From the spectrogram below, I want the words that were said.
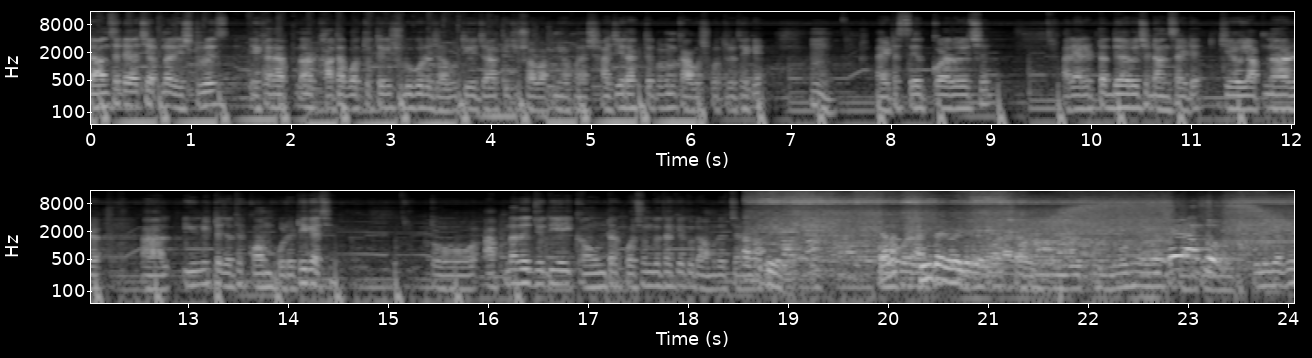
ডান সাইডে আছে আপনার স্টোরেজ এখানে আপনার খাতাপত্র থেকে শুরু করে যাবতীয় যা কিছু সব আপনি ওখানে সাজিয়ে রাখতে পারবেন কাগজপত্র থেকে। হুম আর এটা সেভ করা রয়েছে। আর আরেকটা দেওয়া রয়েছে ডান সাইডে যে ওই আপনার ইউনিটটা যাতে কম পড়ে ঠিক আছে? তো আপনাদের যদি এই কাউন্টার পছন্দ থাকে তো আমাদের চ্যানেল চলে যাবে।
